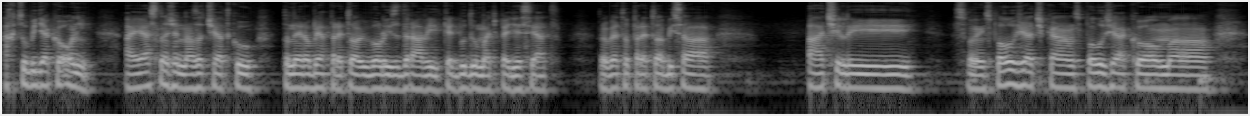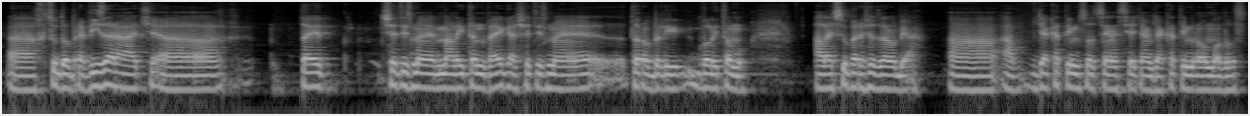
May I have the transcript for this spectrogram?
a chcú byť ako oni. A je jasné, že na začiatku to nerobia preto, aby boli zdraví, keď budú mať 50. Robia to preto, aby sa páčili svojim spolužiačkám, spolužiakom, chcú dobre vyzerať. To je všetci sme mali ten vek a všetci sme to robili kvôli tomu. Ale je super, že to robia. A, a vďaka tým sociálnym sieťam, vďaka tým role models,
